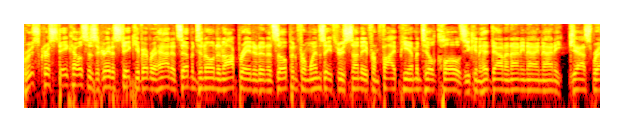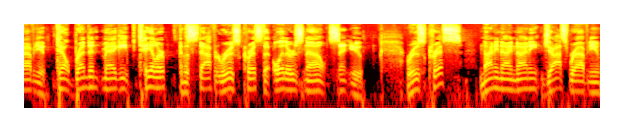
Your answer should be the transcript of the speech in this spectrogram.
Ruth's Chris Steakhouse is the greatest steak you've ever had. It's Edmonton owned and operated, and it's open from Wednesday through Sunday from 5 p.m. until close. You can head down to 9990 Jasper Avenue. Tell Brendan, Maggie, Taylor, and the staff at Ruth's Chris that Oilers Now sent you. Ruth's Chris, 9990 Jasper Avenue,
